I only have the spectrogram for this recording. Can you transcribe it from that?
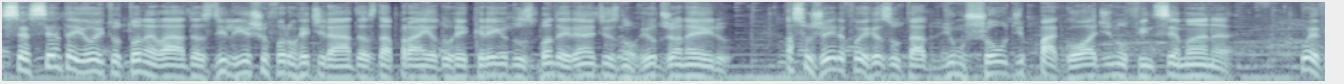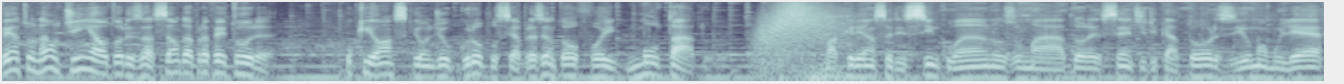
68 toneladas de lixo foram retiradas da praia do Recreio dos Bandeirantes, no Rio de Janeiro. A sujeira foi resultado de um show de pagode no fim de semana. O evento não tinha autorização da prefeitura. O quiosque onde o grupo se apresentou foi multado. Uma criança de 5 anos, uma adolescente de 14 e uma mulher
